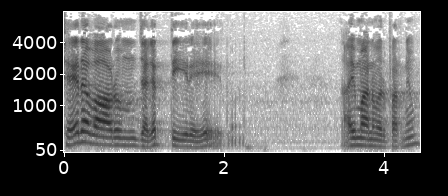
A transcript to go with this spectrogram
ശേരവാറും ജഗത്തീരേ തായ്മാനവർ പറഞ്ഞു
